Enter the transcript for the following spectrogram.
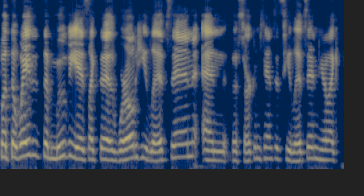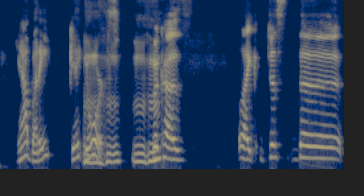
But the way that the movie is, like the world he lives in and the circumstances he lives in, you're like, yeah, buddy, get yours Mhm. Mhm. because like just the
